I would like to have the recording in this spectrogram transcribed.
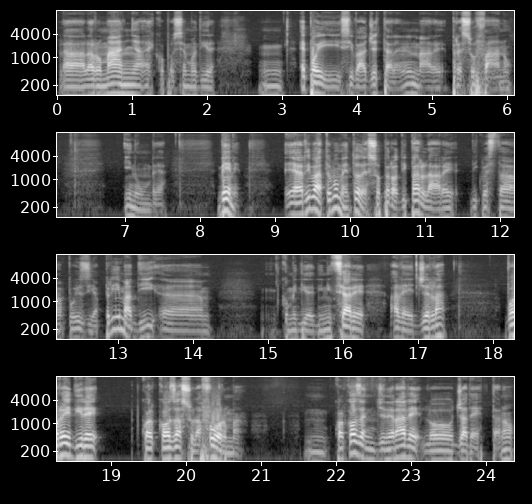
la, la Romagna, ecco possiamo dire, mm, e poi si va a gettare nel mare presso Fano in Umbria. Bene, è arrivato il momento adesso però di parlare di questa poesia. Prima di, eh, dire, di iniziare a leggerla, vorrei dire qualcosa sulla forma. Mm, qualcosa in generale l'ho già detta, no?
